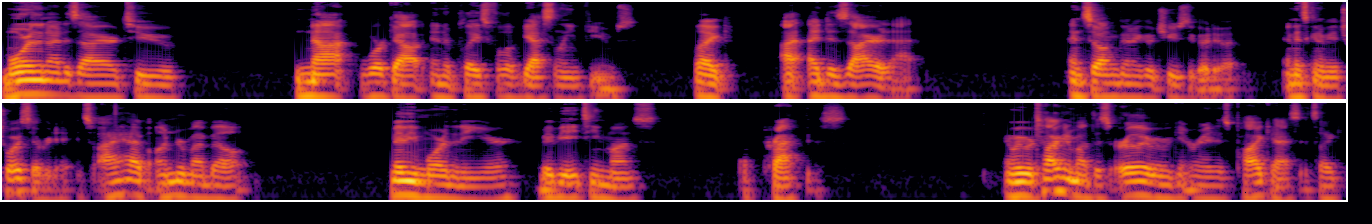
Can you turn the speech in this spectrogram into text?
more than I desire to not work out in a place full of gasoline fumes. Like I, I desire that. And so I'm going to go choose to go do it. And it's going to be a choice every day. And so I have under my belt maybe more than a year, maybe 18 months of practice. And we were talking about this earlier when we were getting ready to this podcast. It's like,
